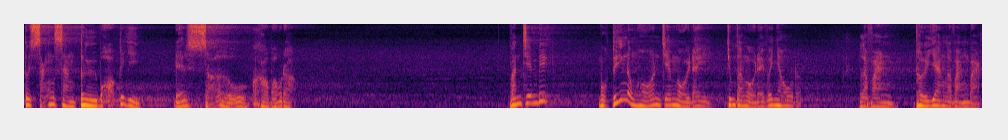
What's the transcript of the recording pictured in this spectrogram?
Tôi sẵn sàng từ bỏ cái gì để sở hữu kho báu đó? Và anh chị em biết, Một tiếng đồng hồ anh chị em ngồi đây, Chúng ta ngồi đây với nhau đó, Là vàng, Thời gian là vàng bạc,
